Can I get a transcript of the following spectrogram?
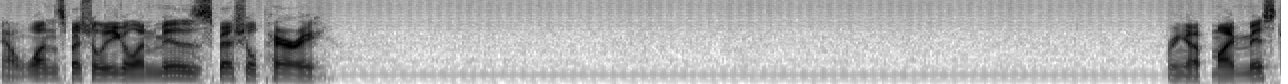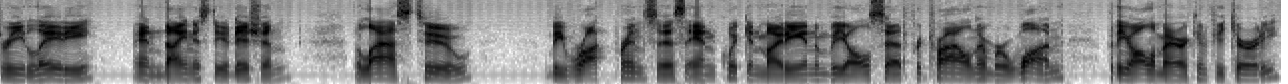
Now one Special Eagle and Ms. Special Perry. Bring up My Mystery Lady and Dynasty Edition. The last two will be Rock Princess and Quick and Mighty, and will be all set for trial number one for the All American Futurity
